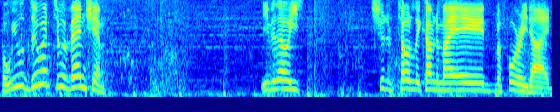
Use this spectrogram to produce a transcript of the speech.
But we will do it to avenge him. Even though he should have totally come to my aid before he died.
